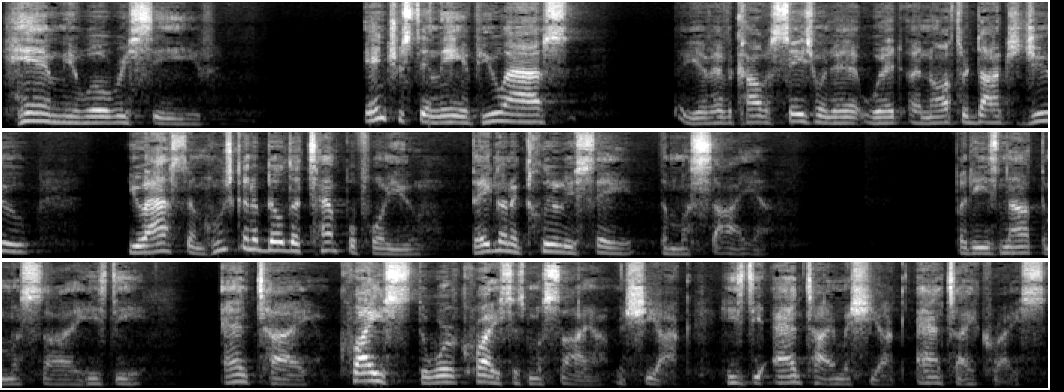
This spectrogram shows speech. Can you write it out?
him you will receive. Interestingly, if you ask, you have a conversation with, with an Orthodox Jew, you ask them, who's going to build a temple for you? They're going to clearly say, the Messiah. But he's not the Messiah. He's the anti Christ. The word Christ is Messiah, Mashiach. He's the anti Mashiach, anti Christ.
